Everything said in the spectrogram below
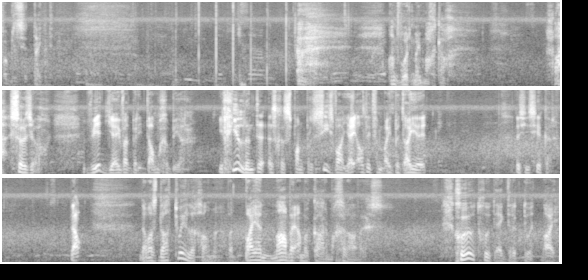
publisiteit. Ah, Antwoord my magtig. Ah, Sergio. Weet jy wat by die dam gebeur? Die geel linte is gespan presies waar jy altyd vir my beduie het. Is jy seker? Wel, daar was daar twee liggame wat baie naby aan mekaar begrawe is. Goed, goed, ek druk dood. Baie.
